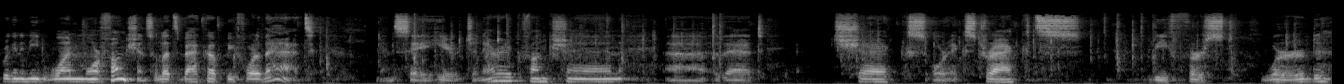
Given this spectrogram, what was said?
we're going to need one more function. So let's back up before that and say here, generic function uh, that checks or extracts the first word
